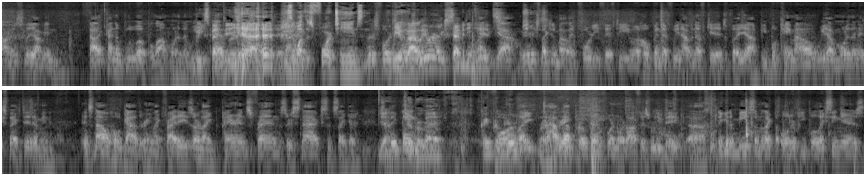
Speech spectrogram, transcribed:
Honestly, I mean, that kind of blew up a lot more than we, We expected, ever yeah. expected. So what? There's four teams. And There's four We have teams. about we were expecting 70 like, kids. yeah, we Jeez. were expecting about like 40, 50. We were hoping if we'd have enough kids, but yeah, people came out. We have more than expected. I mean, it's now a whole gathering. Like Fridays are like parents, friends, or snacks. It's like a, it's Yeah, a big cheer thing. program. But Great for program. like to have great. that program for Nordhoff is really big. Uh, they get to meet some of like the older people, like seniors.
